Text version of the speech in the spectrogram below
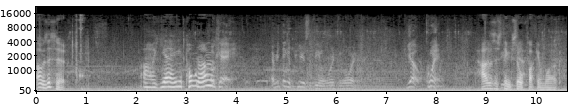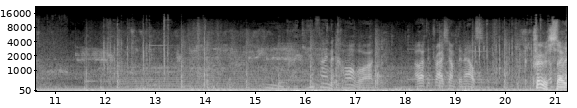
Oh, is this it? Oh, yay, porno! Okay. Everything appears to be in working order. Yo, Quinn. How does this thing still fucking work? Hmm, can't find the call log. I'll have to try something else. Courtesy.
